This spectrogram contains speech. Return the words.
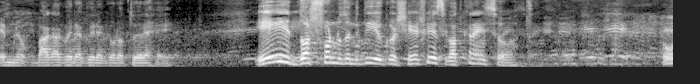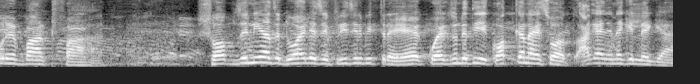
এমনি বাগা কইরা কইরা করে তৈরি হয়। এই দশ পনেরো জন দিয়ে শেষ হয়েছে, কতখানি ওরে বাট ফা সব যে নিয়ে আছে ডোয়াইলেছে ফ্রিজের ভিতরে, হে কয়েকজনে দিয়ে কতকা নাই আইস আগে আলি না কিনলে গিয়া?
